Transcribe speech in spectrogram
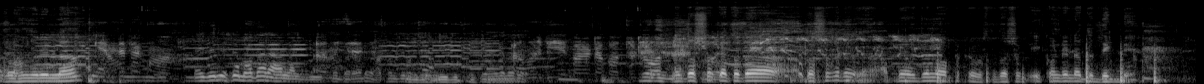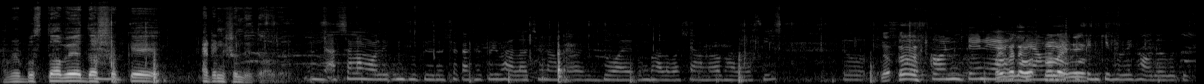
আলহামদুলিল্লাহ। দর্শক এতটা দর্শকের আপনার জন্য অপেক্ষা করছে। দর্শক এই কন্টেন্টটা তো দেখবে। আপনার বুঝতে হবে দর্শককে অ্যাটেনশন দিতে হবে। আসসালামু আলাইকুম সুপ্রিয় দর্শক আশা করি ভালো আছেন। আমরা দোয়া এবং ভালোবাসা আমরাও ভালো আছি। তো কন্টেন্ট আমরা কীভাবে খাওয়া দাওয়া করতেছি।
